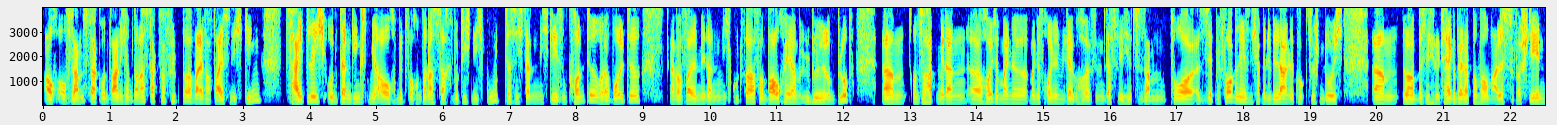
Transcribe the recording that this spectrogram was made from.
auch auf Samstag und war nicht am Donnerstag verfügbar, weil einfach weil es nicht ging, zeitlich und dann ging es mir auch Mittwoch und Donnerstag wirklich nicht gut, dass ich dann nicht lesen konnte oder wollte, einfach weil mir dann nicht gut war, vom Bauch her, übel und blub. Ähm, und so hat mir dann äh, heute meine, meine Freundin wieder geholfen, dass wir hier zusammen Tor, also sie hat mir vorgelesen, ich habe mir die Bilder angeguckt zwischendurch, ähm, immer ein bisschen hin und her geblättert nochmal, um alles zu verstehen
